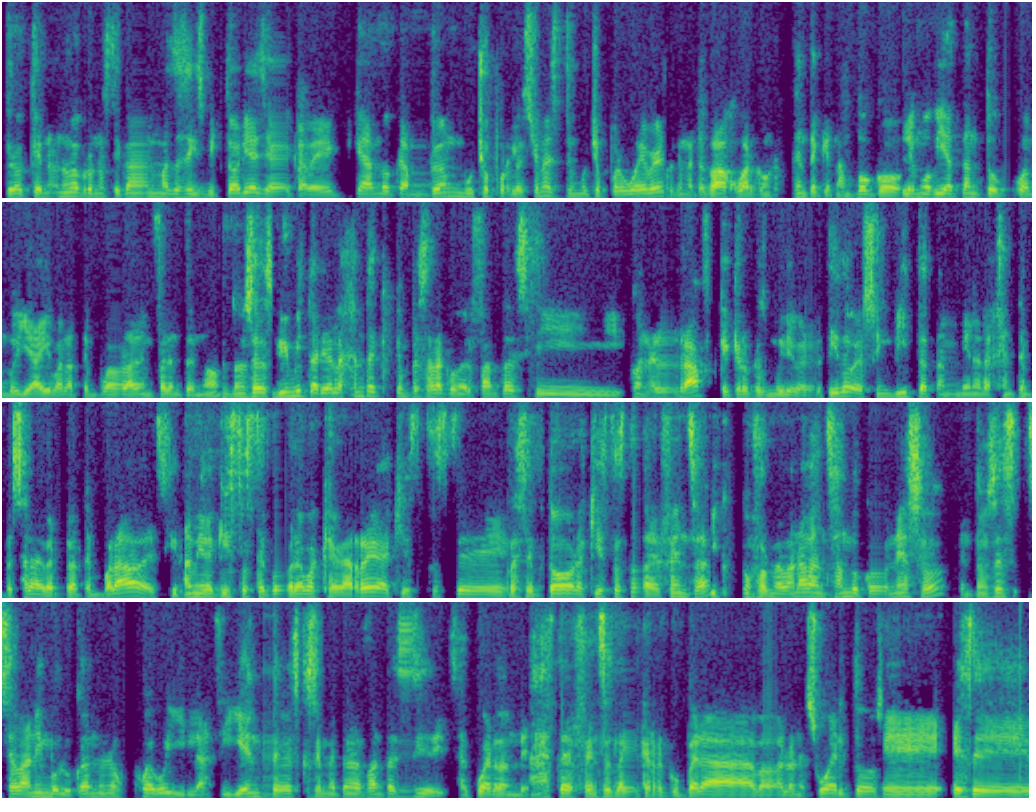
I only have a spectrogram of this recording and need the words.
creo que no, no me pronosticaban más de 6 victorias y acabé quedando campeón, mucho por lesiones y mucho por waivers, porque me tocaba jugar con gente que tampoco le movía tanto cuando ya iba la temporada enfrente, ¿no? Entonces yo invitaría a la gente que empezara con el fantasy, con el draft, que creo que es muy divertido, eso invita también a la gente empezar a ver la temporada, decir, ah, mira, aquí está este coreback que agarré, aquí está este receptor, aquí está esta defensa. Y conforme van avanzando con eso, entonces se van involucrando en el juego y la siguiente vez que se meten al fantasy se acuerdan de, ah, esta defensa es la que recupera balones sueltos. Eh, este,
